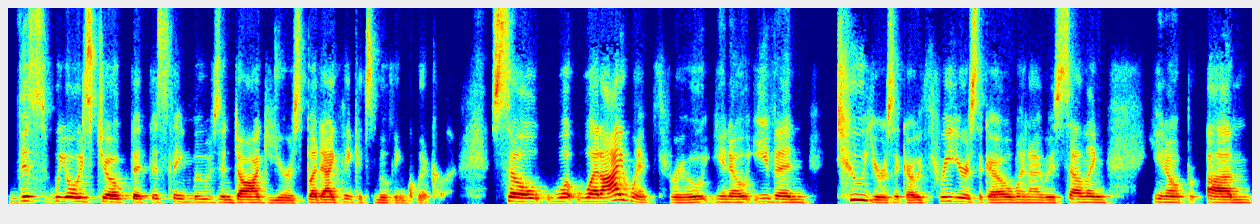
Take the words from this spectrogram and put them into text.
this we always joke that this thing moves in dog years, but I think it's moving quicker. So what what I went through, you know, even two years ago, three years ago, when I was selling, you know, um,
